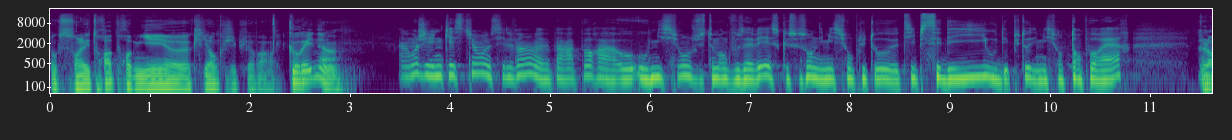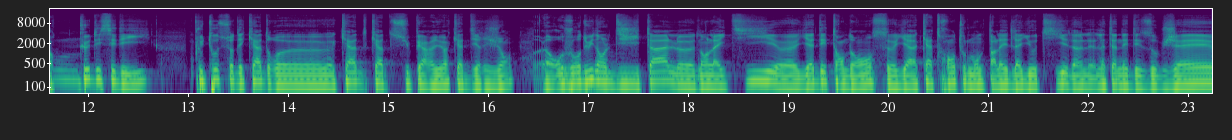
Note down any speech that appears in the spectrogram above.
Donc, ce sont les trois premiers clients que j'ai pu avoir. Corinne? Alors moi j'ai une question, euh, Sylvain, euh, par rapport à- aux, aux missions justement que vous avez. Est-ce que ce sont des missions plutôt euh, type CDI ou des, plutôt des missions temporaires Alors Ou- que des CDI, plutôt sur des cadres, cadres, cadres supérieurs, cadres dirigeants. Alors aujourd'hui dans le digital, dans l'IT, il y a des tendances. Il y a quatre ans, tout le monde parlait de l'IoT, et de l'internet des objets.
